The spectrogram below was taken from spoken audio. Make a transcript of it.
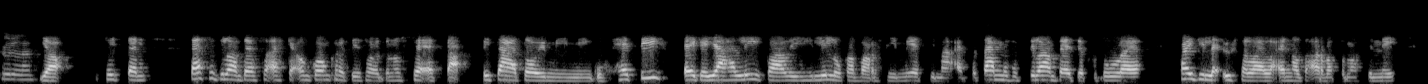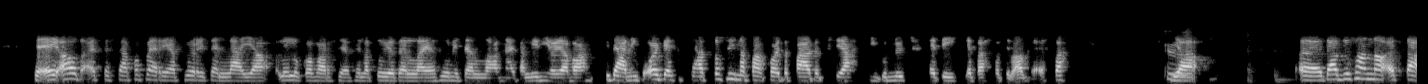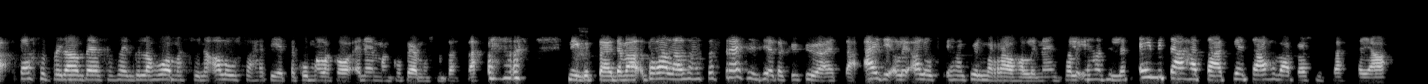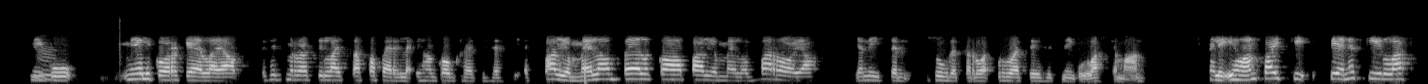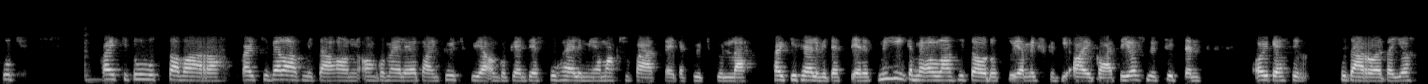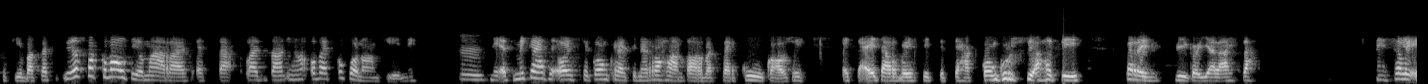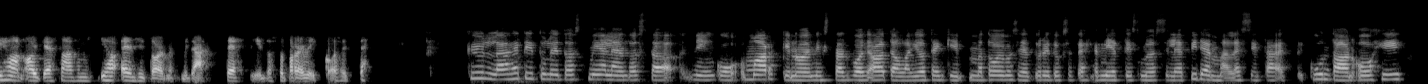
Kyllä. Ja sitten tässä tilanteessa ehkä on konkretisoitunut se, että pitää toimia niin kuin heti, eikä jäädä liikaa niihin lillukanvarsiin miettimään, että tämmöiset tilanteet, jotka tulee kaikille yhtä lailla ennalta arvattomasti, niin se ei auta, että sitä paperia pyöritellään ja lillukavarsia siellä tuijotellaan ja suunnitellaan näitä linjoja, vaan pitää niin kuin oikeasti tehdä tosi napakoita päätöksiä niin kuin nyt heti ja tässä tilanteessa. Kyllä. Ja äh, täytyy sanoa, että tässä tilanteessa sen kyllä huomasi siinä alussa heti, että kummallako on enemmän kokemusta tästä niin kuin taidava, tavallaan sellaista stressinsietokykyä, että äiti oli aluksi ihan kylmän rauhallinen. Se oli ihan silleen, että ei mitään hätää, että pidetään hyvää tästä ja niin kuin, mm mieli korkealla ja sitten me ruvettiin laittaa paperille ihan konkreettisesti, että paljon meillä on velkaa, paljon meillä on varoja ja niiden suhdetta ruvettiin sitten niinku laskemaan. Eli ihan kaikki pienetkin laskut, kaikki tullut tavara, kaikki velat, mitä on, onko meillä jotain kytkyjä, onko kenties puhelimia, maksupäätteitä kytkyllä, kaikki selvitettiin, että mihinkä me ollaan sitouduttu ja miksikin aikaa, että jos nyt sitten oikeasti pitää ruveta jostakin, vaikka, jos vaikka valtio määräisi, että laitetaan ihan ovet kokonaan kiinni, mm. niin että mikä se olisi se konkreettinen rahan tarve per kuukausi, että ei tarvitse sitten tehdä konkurssia heti parin viikon jäljestä. Niin se oli ihan oikeastaan semmoista ihan ensitoimet, mitä tehtiin tuossa pari viikkoa sitten. Kyllä, heti tuli tuosta mieleen tuosta niin markkinoinnista, että voi ajatella jotenkin, mä toivoisin, että yritykset ehkä miettisivät myös pidemmälle sitä, että kunta on ohi,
